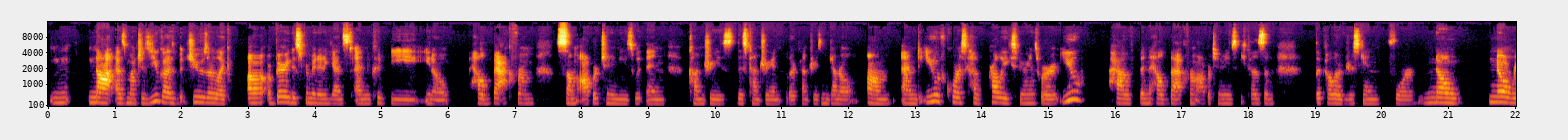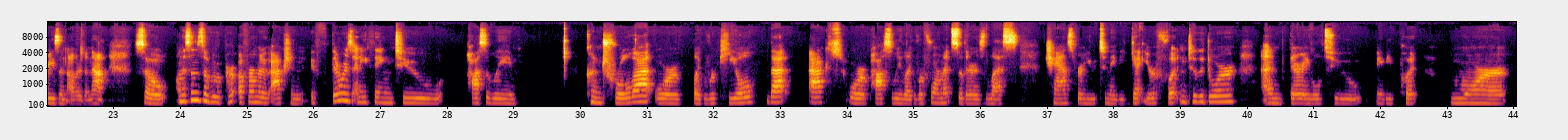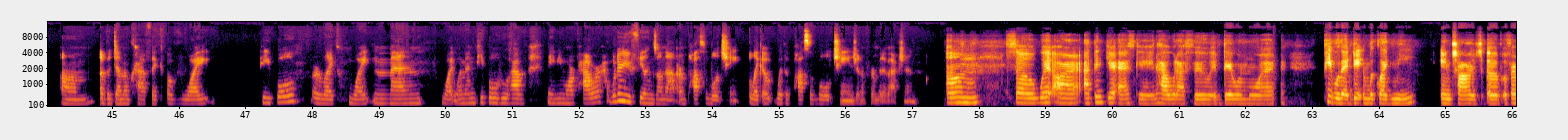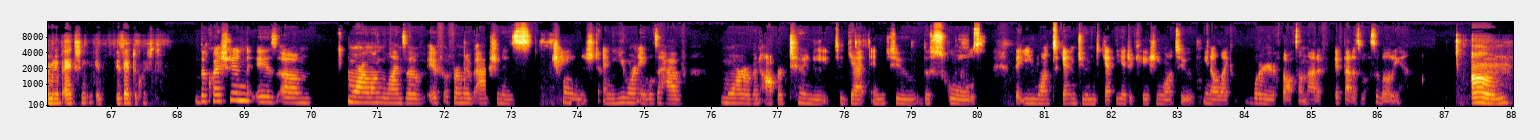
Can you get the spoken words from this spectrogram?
n- not as much as you guys but Jews are like are very discriminated against and could be you know held back from some opportunities within countries this country and other countries in general. Um, and you of course have probably experienced where you have been held back from opportunities because of the color of your skin for no no reason other than that. So, on the sense of affirmative action, if there was anything to possibly control that or like repeal that act or possibly like reform it so there is less chance for you to maybe get your foot into the door and they're able to maybe put more um, of a demographic of white people or like white men white women people who have maybe more power. What are your feelings on that or possible change like a, with a possible change in affirmative action? Um so what are i think you're asking how would i feel if there were more people that didn't look like me in charge of affirmative action? Is, is that the question? The question is um more along the lines of if affirmative action is changed and you weren't able to have more of an opportunity to get into the schools that you want to get into and to get the education you want to you know like what are your thoughts on that if, if that is a possibility? Um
